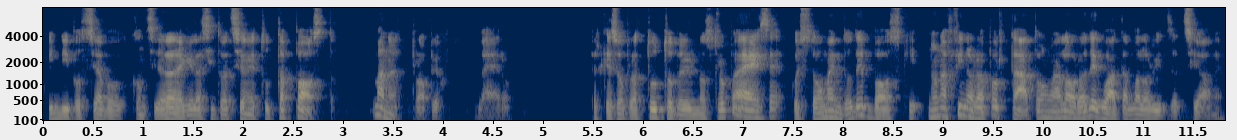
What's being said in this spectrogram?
Quindi possiamo considerare che la situazione è tutta a posto, ma non è proprio vero, perché soprattutto per il nostro paese questo aumento dei boschi non ha finora portato a una loro adeguata valorizzazione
